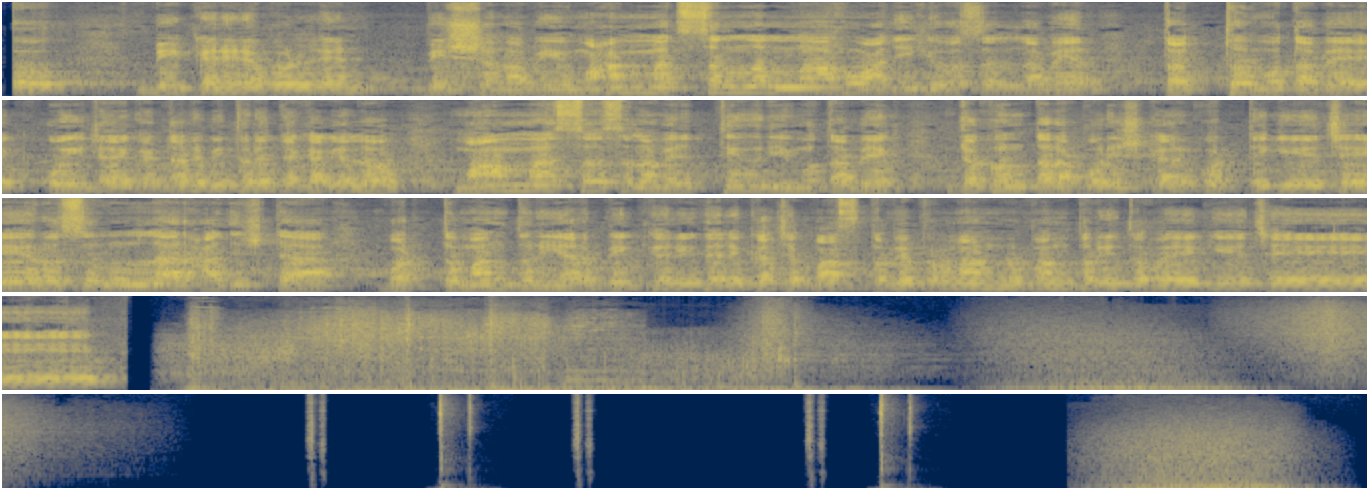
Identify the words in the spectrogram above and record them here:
বিজ্ঞানীরা বললেন বিশ্বনবী মোহাম্মদ সাল্লাল্লাহু আলাইহি ওয়াসাল্লামের তথ্য মোতাবেক ওই জায়গাটার ভিতরে দেখা গেল, মোহাম্মদ সাল্লামের থিওরি মোতাবেক যখন তারা পরিষ্কার করতে গিয়েছে রসুল্লাহর হাদিসটা বর্তমান দুনিয়ার বিজ্ঞানীদের কাছে বাস্তবে প্রমাণ রূপান্তরিত হয়ে গিয়েছে।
